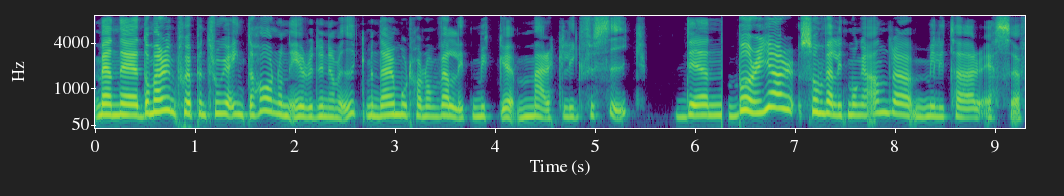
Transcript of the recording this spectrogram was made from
Men eh, de här rymdskeppen tror jag inte har någon aerodynamik, men däremot har de väldigt mycket märklig fysik. Den börjar som väldigt många andra militär SF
